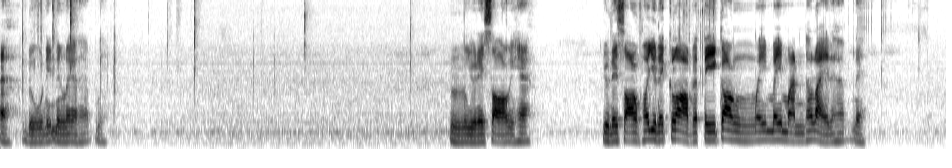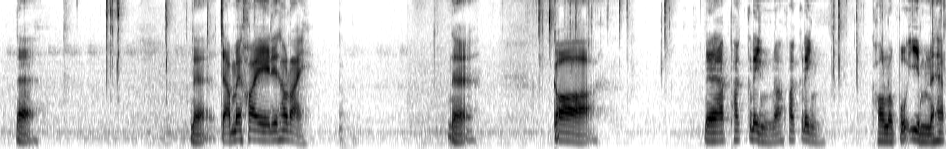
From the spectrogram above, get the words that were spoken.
อะดูนิดนึงเลยครับนี่อืมอยู่ในซองอีกฮะ อยู่ในซองเพราะอยู่ในกรอบนะตีกล้องไม่ไม่มันเท่าไหร่นะครับ เนี่ยนะ นะจะไม่ค่อยนี่เท่าไหร่นะก็เนี่ยนะครับพระกริ่งเนาะพระกริ่งของหลวงปู่อิ่มนะครับ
